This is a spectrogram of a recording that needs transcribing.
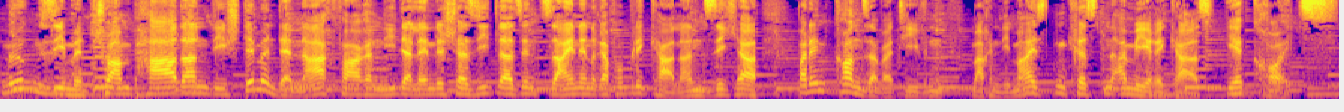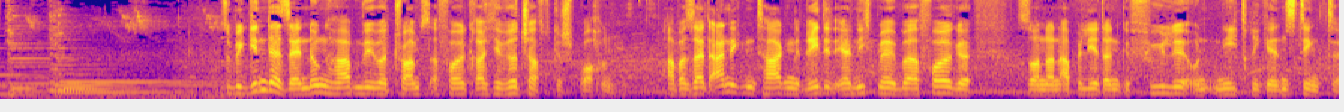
Mögen Sie mit Trump hadern, die Stimmen der Nachfahren niederländischer Siedler sind seinen Republikanern sicher. Bei den Konservativen machen die meisten Christen Amerikas ihr Kreuz. Zu Beginn der Sendung haben wir über Trumps erfolgreiche Wirtschaft gesprochen. Aber seit einigen Tagen redet er nicht mehr über Erfolge, sondern appelliert an Gefühle und niedrige Instinkte.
